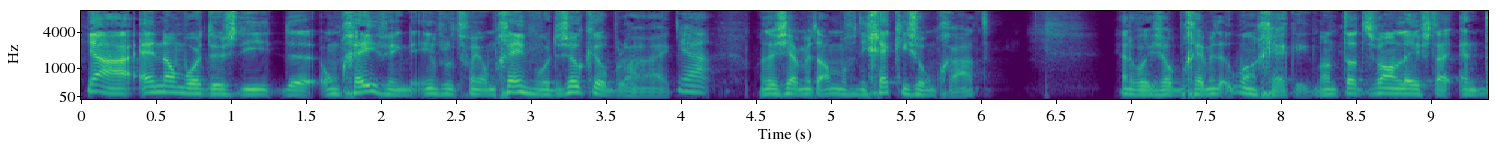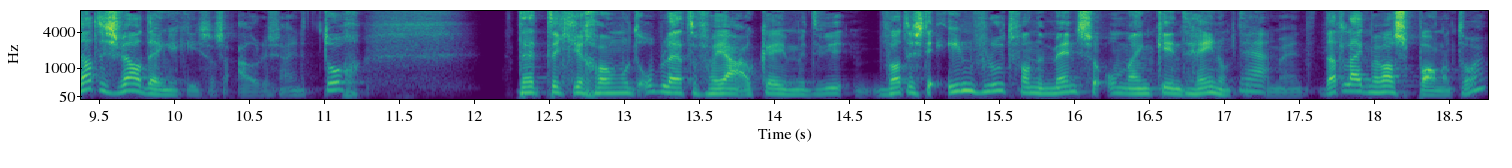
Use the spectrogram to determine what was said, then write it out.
Ja, en dan wordt dus die, de omgeving, de invloed van je omgeving wordt dus ook heel belangrijk. Ja, Want als jij met allemaal van die gekkies omgaat, ja, dan word je zo op een gegeven moment ook wel een gekkie. Want dat is wel een leeftijd. En dat is wel denk ik iets als ouder zijn. Toch dat, dat je gewoon moet opletten van ja, oké, met wie, wat is de invloed van de mensen om mijn kind heen op dit Ja. moment? Dat lijkt me wel spannend hoor.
